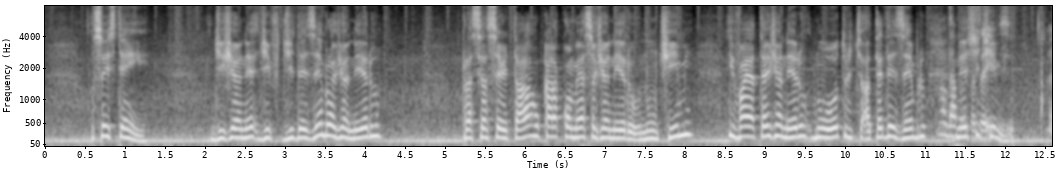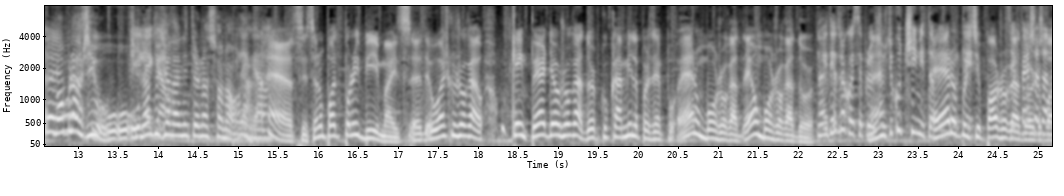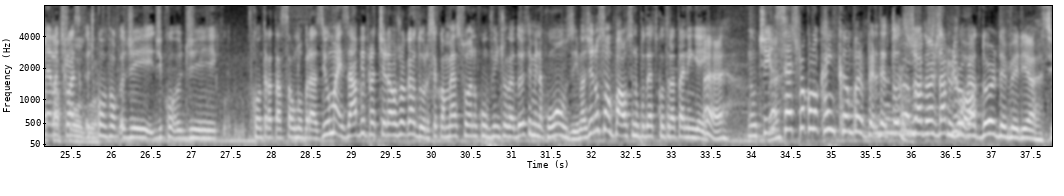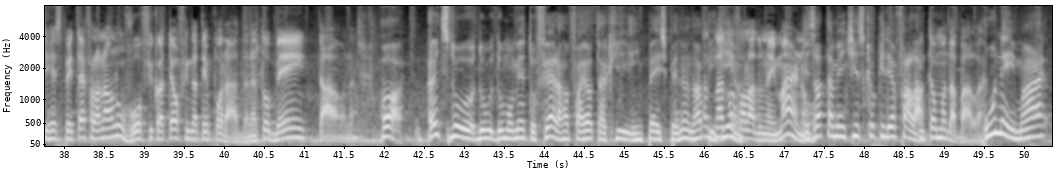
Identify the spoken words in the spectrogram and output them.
Vocês têm de, jane... de, de dezembro a janeiro pra se acertar, o cara começa janeiro num time e vai até janeiro no outro, até dezembro fazer time. isso. É, no eu Brasil, acho, o- o- tirando legal. janela internacional. Legal. É, assim, você não pode proibir, mas é, eu acho que o jogador. Quem perde é o jogador, porque o Camila, por exemplo, era um bom jogador, é um bom jogador. Não, e tem outra coisa, você prejudica o time também. Né? Era o principal jogador Você fecha a janela de, de de, de co- de contratação no Brasil, mas abre pra tirar o jogador. Você começa o ano com 20 jogadores termina com 11. Imagina o São Paulo se não pudesse contratar ninguém. É. Não tinha É. sete pra colocar em campo para perder todos os Mas eu jogos que o jogador deveria se respeitar e falar: não, não vou, fico até o fim da temporada, né? Tô bem tal, né? Ó, antes do, do, do momento fera, Rafael tá aqui em pé esperando, Nós rapidinho. vamos falar do Neymar, não? Exatamente isso que eu queria falar. Então manda bala. O Neymar,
